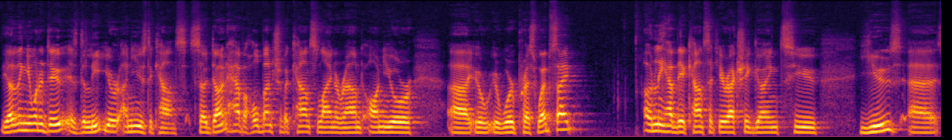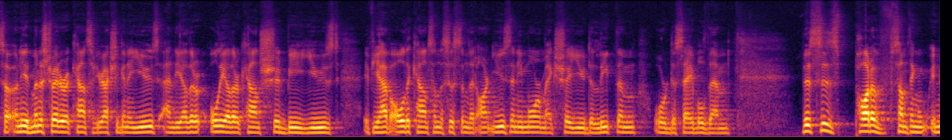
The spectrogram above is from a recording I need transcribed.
The other thing you want to do is delete your unused accounts. So don't have a whole bunch of accounts lying around on your, uh, your, your WordPress website. Only have the accounts that you're actually going to use. Uh, so only administrator accounts that you're actually going to use and the other, all the other accounts should be used if you have old accounts on the system that aren't used anymore, make sure you delete them or disable them. This is part of something in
